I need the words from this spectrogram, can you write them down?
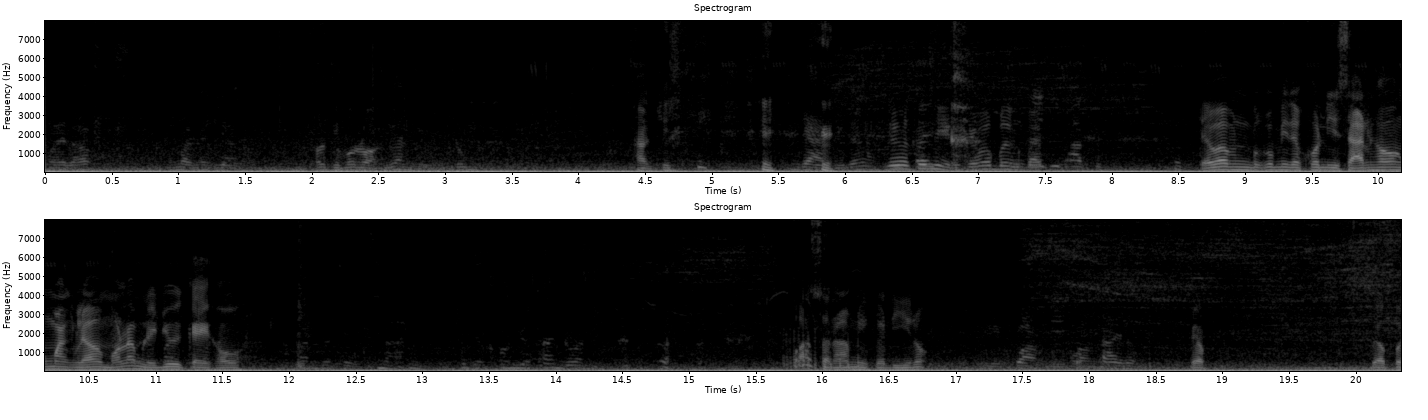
ไว้รับนอนอย่างเดียวเลยเขาสิบ่ร้องเรียนอยู่ซุ่มพักอยู่นี่อยากอยู่ด้วยเรือสนิทแค่ว่าเบิ่งไปแบบที่พักแต่ว่ามันก็มีแต่คนอีสานเขามักๆแล้วหมอลำเลยอยู่ไกลเขา มันก็ถูกนานที่จะคล้องอยู่ทางด่วน ว่าสนามนี่ก็ดีเนาะมีกว้างมีกว้างใช่ครับแบบไป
